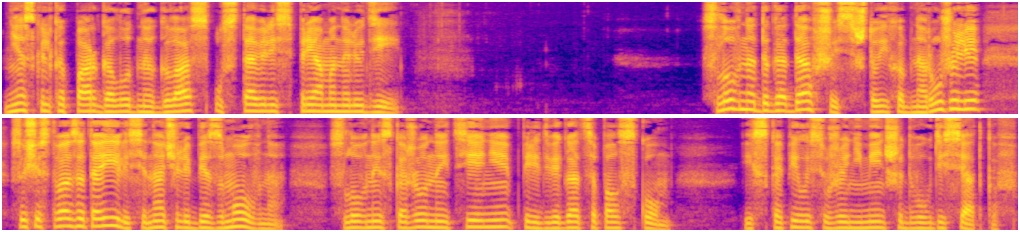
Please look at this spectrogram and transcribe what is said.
Несколько пар голодных глаз уставились прямо на людей. Словно догадавшись, что их обнаружили, существа затаились и начали безмолвно, словно искаженные тени, передвигаться ползком. Их скопилось уже не меньше двух десятков.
